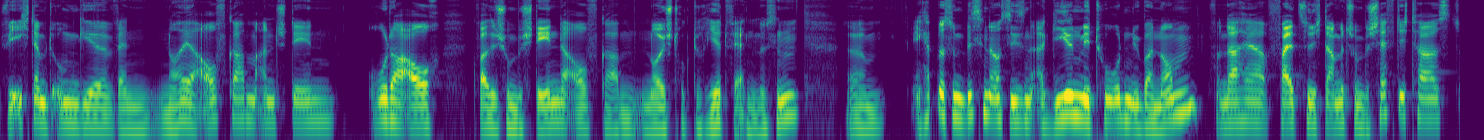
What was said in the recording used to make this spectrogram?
wie ich damit umgehe, wenn neue Aufgaben anstehen oder auch quasi schon bestehende Aufgaben neu strukturiert werden müssen. Ähm, ich habe das so ein bisschen aus diesen agilen Methoden übernommen. Von daher, falls du dich damit schon beschäftigt hast,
